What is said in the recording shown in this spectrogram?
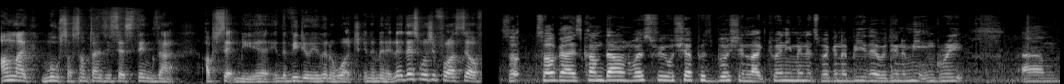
Unlike Musa, sometimes he says things that upset me uh, in the video you're gonna watch in a minute. Let's watch it for ourselves. So, so guys, come down Westfield Shepherd's Bush in like 20 minutes. We're gonna be there. We're doing a meet and greet. Um,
